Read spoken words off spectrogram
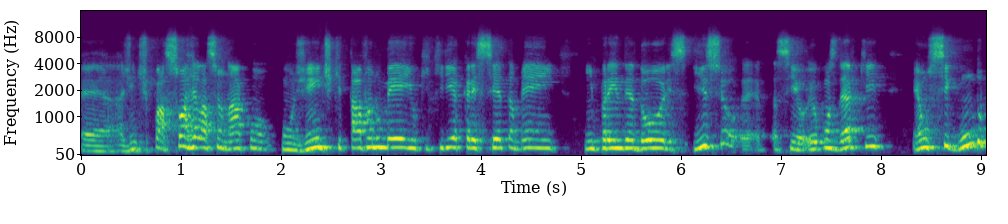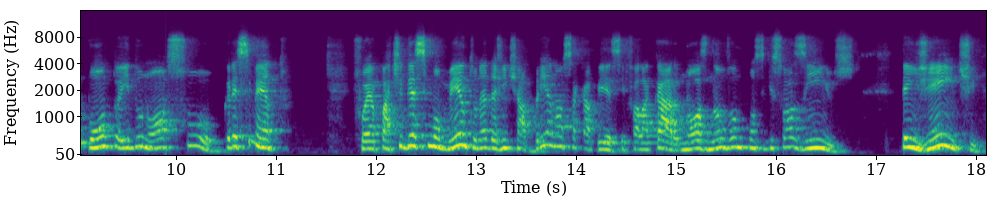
é, a gente passou a relacionar com, com gente que estava no meio, que queria crescer também, empreendedores. Isso, eu, é, assim, eu, eu considero que é um segundo ponto aí do nosso crescimento. Foi a partir desse momento, né, da gente abrir a nossa cabeça e falar, cara, nós não vamos conseguir sozinhos. Tem gente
